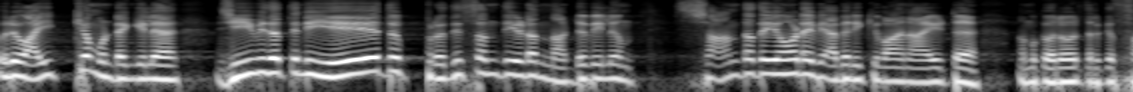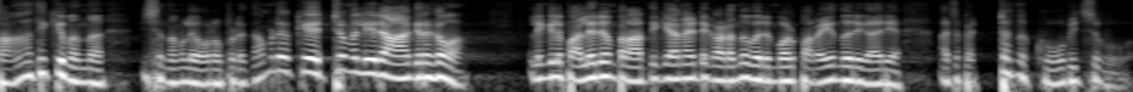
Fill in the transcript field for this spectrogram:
ഒരു ഐക്യമുണ്ടെങ്കിൽ ജീവിതത്തിന്റെ ഏത് പ്രതിസന്ധിയുടെ നടുവിലും ശാന്തതയോടെ വ്യാപരിക്കുവാനായിട്ട് നമുക്ക് ഓരോരുത്തർക്ക് സാധിക്കുമെന്ന് ഈശോ നമ്മളെ ഓർമ്മപ്പെടുത്തും നമ്മുടെയൊക്കെ ഏറ്റവും വലിയൊരു ആഗ്രഹമാണ്. അല്ലെങ്കിൽ പലരും പ്രാർത്ഥിക്കാനായിട്ട് കടന്നു വരുമ്പോൾ പറയുന്ന ഒരു കാര്യം അച്ഛൻ പെട്ടെന്ന് കോപിച്ചു പോവുക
